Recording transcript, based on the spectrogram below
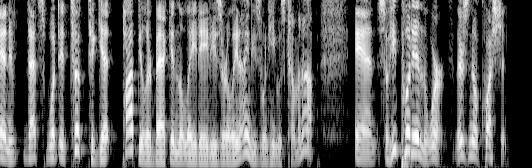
And if that's what it took to get popular back in the late 80s, early 90s when he was coming up. And so he put in the work. There's no question.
